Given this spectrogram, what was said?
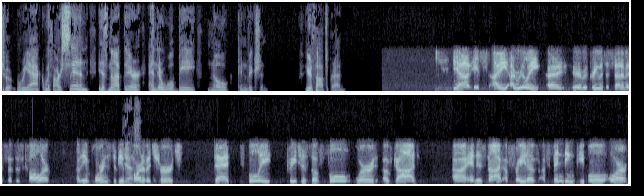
to react with our sin is not there and there will be no conviction. Your thoughts, Brad? Yeah, it's I I really uh, agree with the sentiments of this caller of the importance to be a yes. part of a church that fully preaches the full word of God uh, and is not afraid of offending people or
